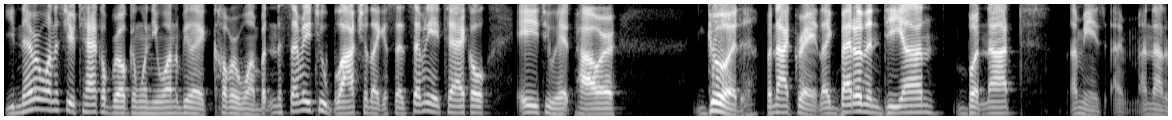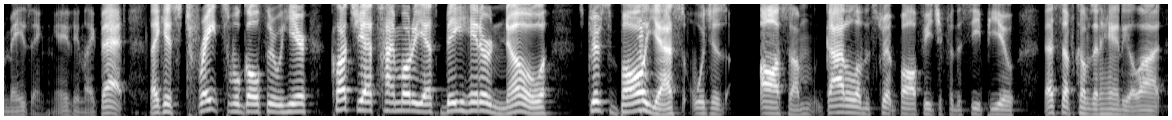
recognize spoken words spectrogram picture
you never want to see your tackle broken when you want to be like cover one. But in the 72 block like I said, 78 tackle, 82 hit power, good, but not great. Like better than Deion, but not. I mean, I'm not amazing, anything like that. Like his traits will go through here. Clutch, yes. High motor, yes. Big hitter, no. Strips ball, yes, which is awesome. Gotta love the strip ball feature for the CPU. That stuff comes in handy a lot.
